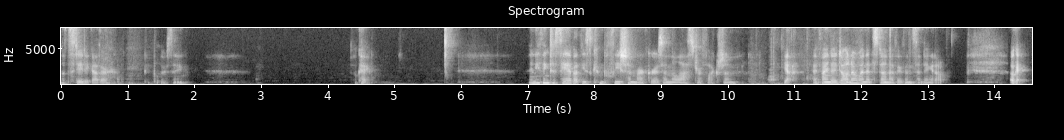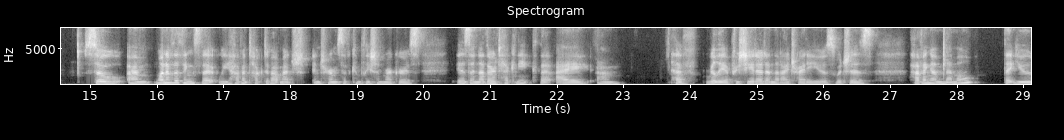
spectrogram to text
Let's stay together, people are saying. Okay. Anything to say about these completion markers in the last reflection? Yeah, I find I don't know when it's done other than sending it out. Okay, so um, one of the things that we haven't talked about much in terms of completion markers is another technique that I um, have really appreciated and that I try to use, which is having a memo that you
